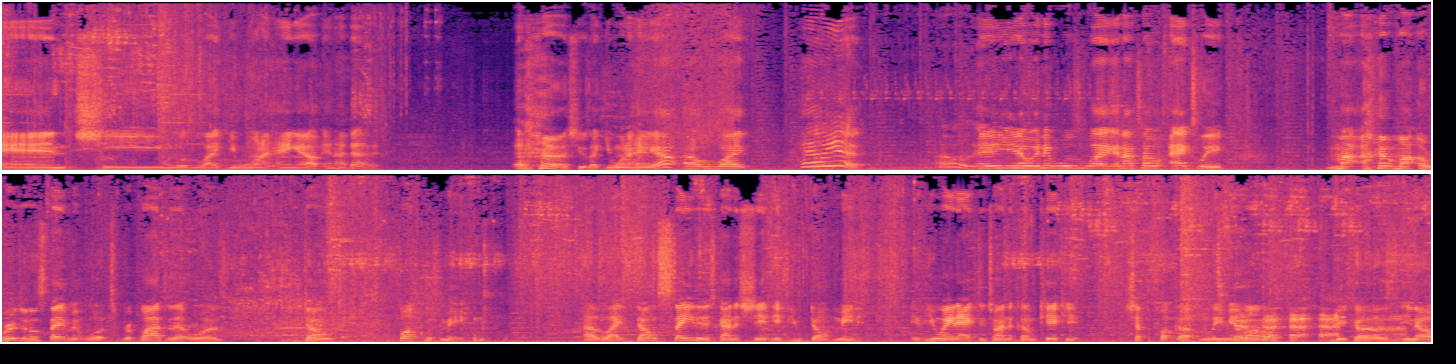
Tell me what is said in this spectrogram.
And she was like, "You want to hang out?" And I died. Uh, she was like, "You want to hang out?" I was like, "Hell yeah!" Oh, and, you know, and it was like, and I told actually, my my original statement was reply to that was, "Don't fuck with me." I was like, "Don't say this kind of shit if you don't mean it. If you ain't actually trying to come kick it." Shut the fuck up and leave me alone, because you know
